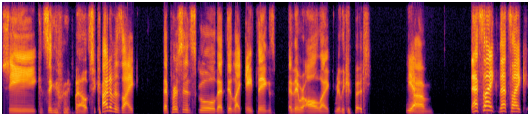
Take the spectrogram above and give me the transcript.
She can sing really well. She kind of is like that person in school that did like eight things and they were all like really good. Yeah, Um, that's like that's like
